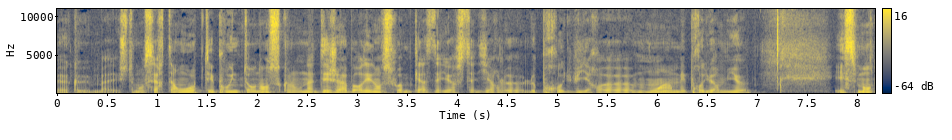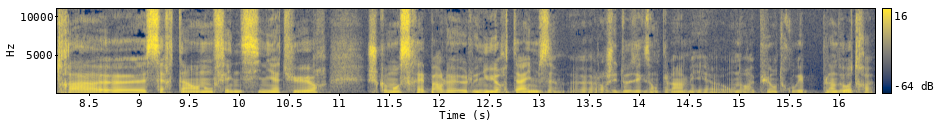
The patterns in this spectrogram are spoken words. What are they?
euh, que bah, justement certains ont opté pour une tendance que l'on a déjà abordée dans Swamcast d'ailleurs, c'est-à-dire le, produire euh, moins mais produire mieux. Et ce mantra, certains en ont fait une signature. Je commencerai par le, New York Times. alors j'ai deux exemples, hein, mais on aurait pu en trouver plein d'autres.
